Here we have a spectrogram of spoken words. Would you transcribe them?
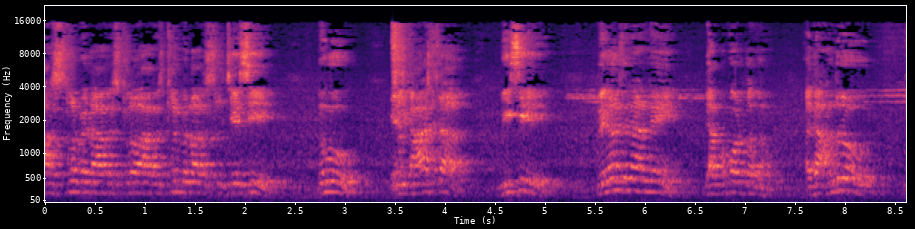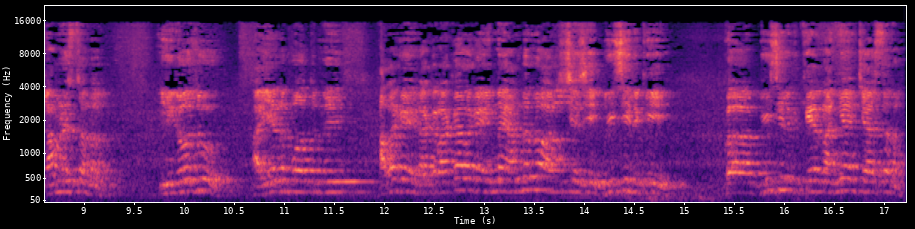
అరెస్టుల మీద అరెస్టులు అరెస్టుల మీద అరెస్టులు చేసి నువ్వు ఈ రాష్ట్ర బీసీ ప్రయోజనాన్ని దెబ్బకొడుతున్నావు. అది అందరూ గమనిస్తున్నారు. ఈరోజు రోజు అయ్యన్న పోతుంది. అలాగే రకరకాలుగా ఎన్నో అందరూ అరెస్ట్ చేసి బీసీలకి బీసీలకి తీరని అన్యాయం చేస్తున్నాం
